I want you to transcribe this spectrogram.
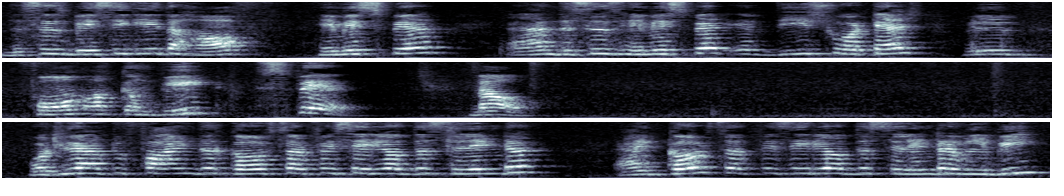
This is basically the half hemisphere and this is hemisphere. If these two attach will form a complete sphere. Now what you have to find the curved surface area of the cylinder and curved surface area of the cylinder will be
